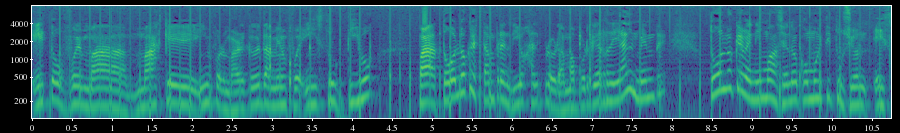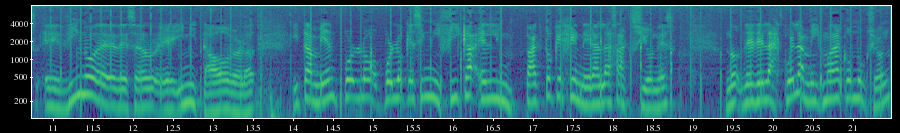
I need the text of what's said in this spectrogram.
esto fue más, más que informar, creo que también fue instructivo para todos los que están prendidos al programa, porque realmente todo lo que venimos haciendo como institución es eh, digno de, ser eh, imitado, ¿verdad? Y también por lo, por lo que significa el impacto que generan las acciones, desde la escuela misma de conducción,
